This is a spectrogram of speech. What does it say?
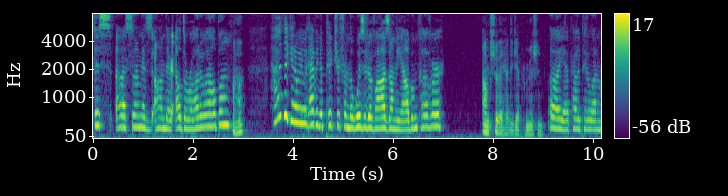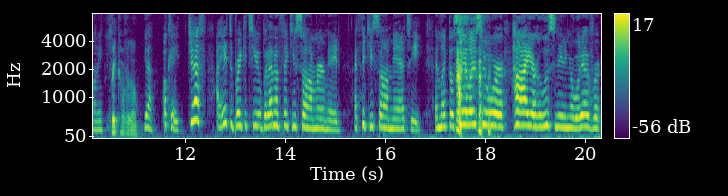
this uh, song is on their El Dorado album. Uh huh. How did they get away with having a picture from the Wizard of Oz on the album cover? I'm sure they had to get permission. Oh yeah, probably paid a lot of money. Great cover though. Yeah. Okay, Jeff. I hate to break it to you, but I don't think you saw a mermaid. I think you saw a manatee. And like those sailors who were high or hallucinating or whatever,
